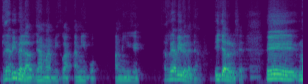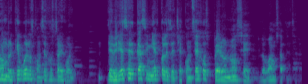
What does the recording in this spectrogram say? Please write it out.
Reavive la llama, amigo, amigo, amigue. Reavive la llama. Y ya regresé. Eh, no, hombre, qué buenos consejos traigo hoy. Debería ser casi miércoles de Che Consejos, pero no sé, lo vamos a pensar.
